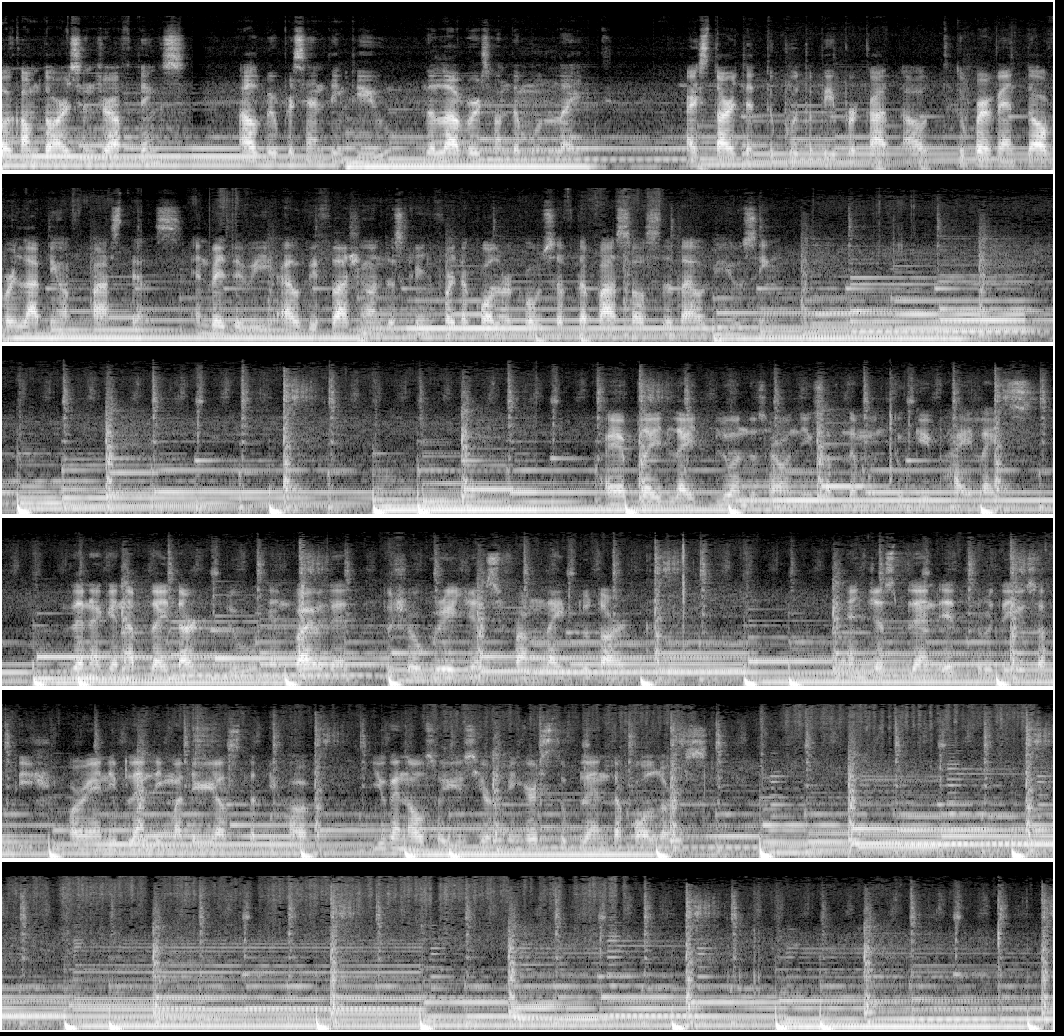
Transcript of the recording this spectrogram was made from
Welcome to Arts and Draftings. I'll be presenting to you The Lovers on the Moonlight. I started to put a paper cut out to prevent the overlapping of pastels. And by the way, I'll be flashing on the screen for the color codes of the pastels that I'll be using. I applied light blue on the surroundings of the moon to give highlights. Then again applied dark blue and violet to show gradients from light to dark. And just blend it through the use of tissue or any blending materials that you have. You can also use your fingers to blend the colors.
